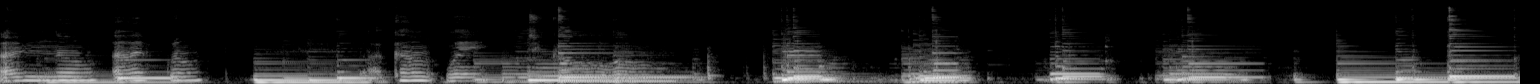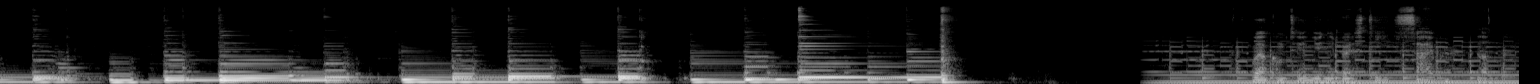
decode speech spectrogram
I know I've grown. I can't wait to go Welcome to University Cyber London.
